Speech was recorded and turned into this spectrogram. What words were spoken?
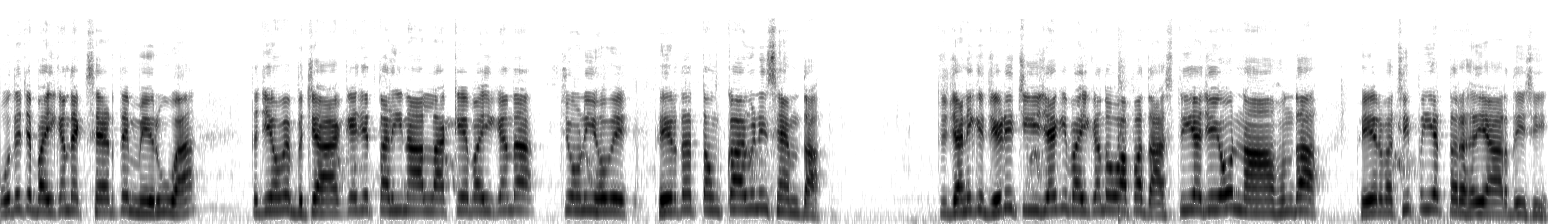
ਉਹਦੇ ਚ ਬਾਈ ਕਹਿੰਦਾ ਇੱਕ ਸਾਈਡ ਤੇ ਮੇਰੂ ਆ। ਤੇ ਜੇ ਉਵੇਂ ਬਚਾ ਕੇ ਜੇ ਤਲੀ ਨਾਲ ਲਾ ਕੇ ਬਾਈ ਕਹਿੰਦਾ ਚੋਣੀ ਹੋਵੇ ਫਿਰ ਤਾਂ ਤੌਂਕਾ ਵੀ ਨਹੀਂ ਸਹਿਮਦਾ। ਤੇ ਜਾਨੀ ਕਿ ਜਿਹੜੀ ਚੀਜ਼ ਹੈ ਕਿ ਬਾਈ ਕਹਿੰਦਾ ਉਹ ਆਪਾਂ ਦੱਸਤੀ ਆ ਜੇ ਉਹ ਨਾ ਹੁੰਦਾ ਫੇਰ ਵੱਛੀ 75000 ਦੀ ਸੀ।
